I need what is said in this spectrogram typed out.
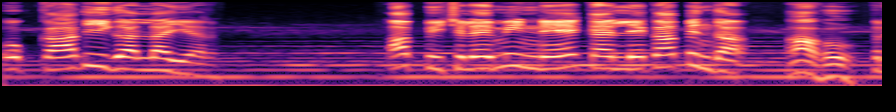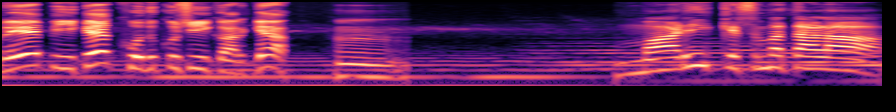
ਉਹ ਕਾਦੀ ਗੱਲ ਆ ਯਾਰ? ਆ ਪਿਛਲੇ ਮਹੀਨੇ ਕੈਲੇ ਕਾ ਪਿੰਦਾ। ਆਹੋ। ਪ੍ਰੇ ਪੀ ਕੇ ਖੁਦਕੁਸ਼ੀ ਕਰ ਗਿਆ। ਹਾਂ। ਮਾੜੀ ਕਿਸਮਤ ਵਾਲਾ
